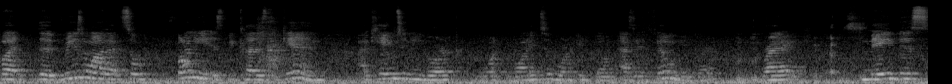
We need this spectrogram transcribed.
But the reason why that's so funny is because, again, I came to New York wa- wanting to work in film as a filmmaker, right? Yes. Made this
